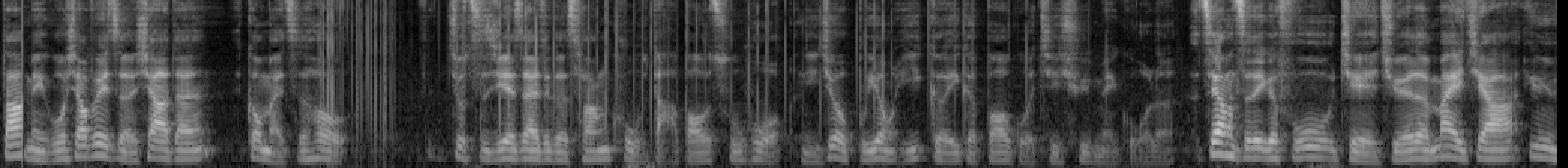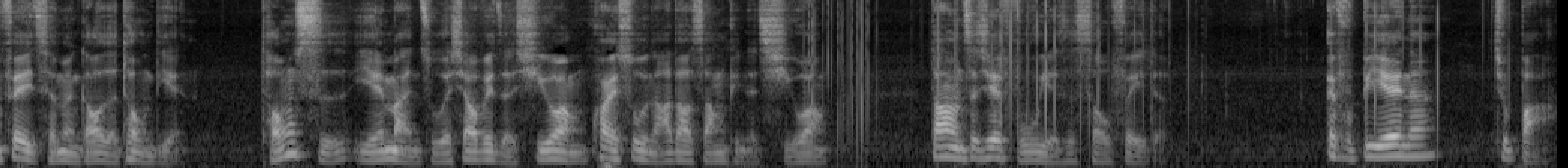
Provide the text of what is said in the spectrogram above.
当美国消费者下单购买之后，就直接在这个仓库打包出货，你就不用一个一个包裹寄去美国了。这样子的一个服务解决了卖家运费成本高的痛点，同时也满足了消费者希望快速拿到商品的期望。当然，这些服务也是收费的。FBA 呢，就把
